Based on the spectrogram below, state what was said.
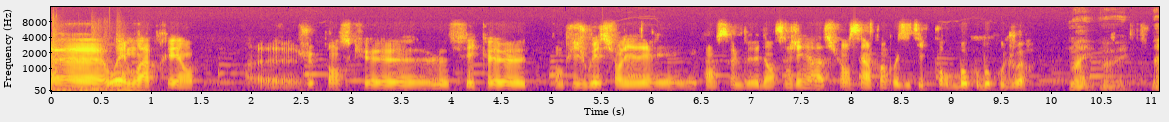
Euh, ouais, moi après, en- euh, je pense que le fait que qu'on puisse jouer sur les, les consoles de- d'ancienne génération, c'est un point positif pour beaucoup beaucoup de joueurs. Ouais, ouais, ouais. Bah,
